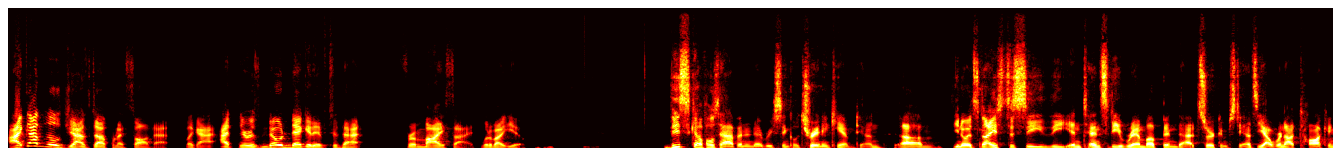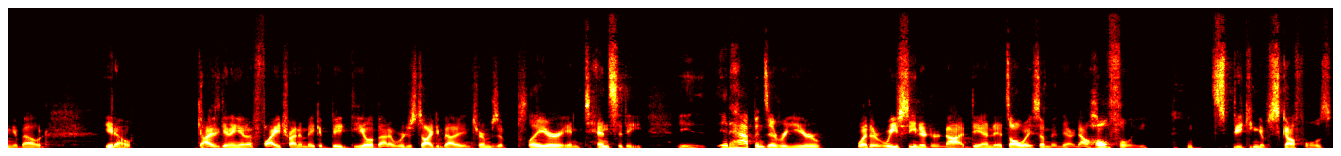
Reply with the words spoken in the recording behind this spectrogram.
I got a little jazzed up when I saw that. Like, I, I there is no negative to that from my side. What about you? These scuffles happen in every single training camp, Dan. Um, you know, it's nice to see the intensity ramp up in that circumstance. Yeah, we're not talking about, you know, guys getting in a fight, trying to make a big deal about it. We're just talking about it in terms of player intensity. It, it happens every year, whether we've seen it or not, Dan. It's always something there. Now, hopefully, speaking of scuffles,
